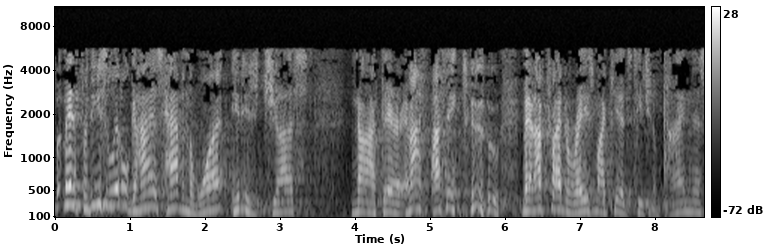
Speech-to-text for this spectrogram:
But man, for these little guys having the want, it is just not there. And I, I think too, man, I've tried to raise my kids teaching them kindness,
